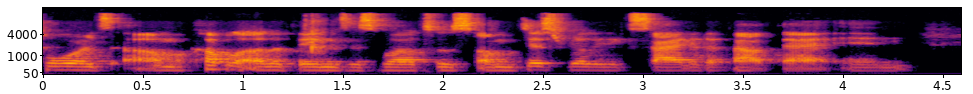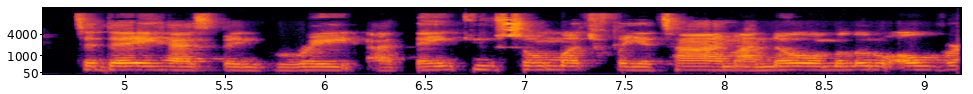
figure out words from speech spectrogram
towards um a couple of other things as well. Too so i'm just really excited about that and today has been great i thank you so much for your time i know i'm a little over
